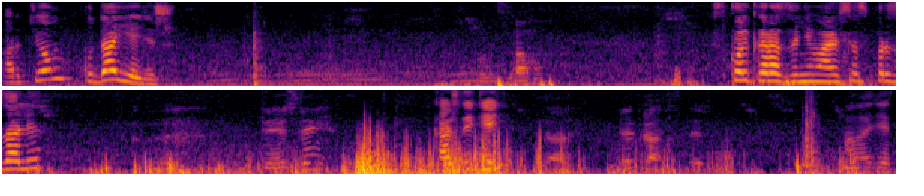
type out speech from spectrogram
Артем, куда едешь? Сколько раз занимаешься в спортзале? Каждый день раз в тиждень. Молодец.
